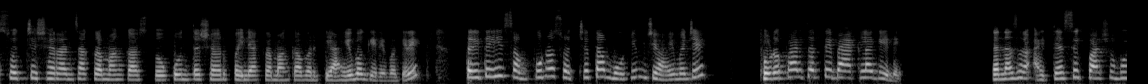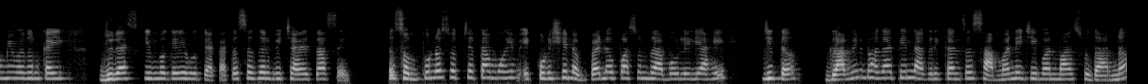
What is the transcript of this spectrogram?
स्वच्छ शहरांचा क्रमांक असतो कोणतं शहर पहिल्या क्रमांकावरती आहे वगैरे वगैरे. तर इथे ही संपूर्ण स्वच्छता मोहीम जी आहे म्हणजे थोडंफार जर ते बॅकला गेले त्यांना जर ऐतिहासिक पार्श्वभूमीमधून काही जुन्या स्कीम वगैरे होत्या का तसं जर विचारायचं असेल तर संपूर्ण स्वच्छता मोहीम एकोणीसशे नव्याण्णवपासून राबवलेली आहे. जिथं ग्रामीण भागातील नागरिकांचं सामान्य जीवनमान सुधारणं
